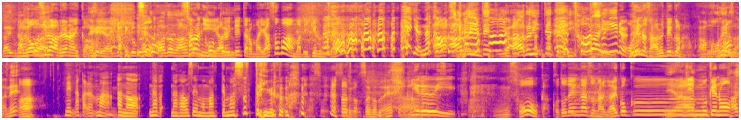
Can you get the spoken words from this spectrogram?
外国長は。尾寺があるやないか。ね いや外国のわざわざさらに歩いていったらお前やそばまで行けるんだぞ。いや長あ尾線歩いていや歩いてて行く遠がい。いすぎる。お遍路さん歩いていくかな。あもうお遍路さんね。あねだからまああの長長尾線も待ってますっていう。そうそういうことそういうことね。あゆるい。そうか琴電がそんな外国人向けの案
